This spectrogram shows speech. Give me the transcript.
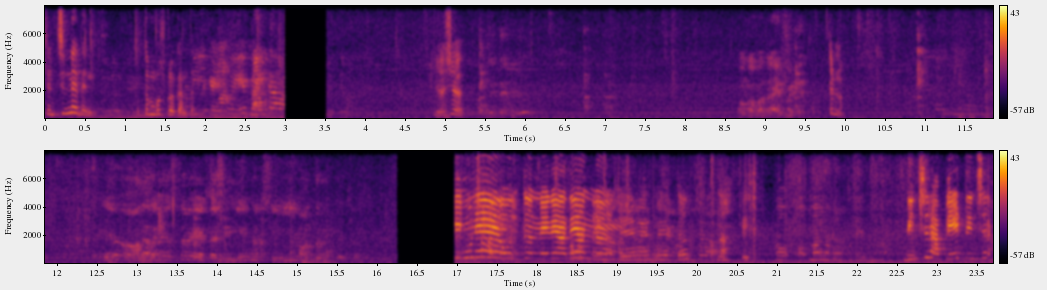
చిన్న చిన్నది మొత్తం పూసుకోకంత జోష్. తిన్నా వాళ్ళు ఎలా చేస్తారో ఏంటండి ఏం కానీ సీఎం అంటుంది నేనే అదే అన్నాను దించురా ప్లేట్ దించురా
